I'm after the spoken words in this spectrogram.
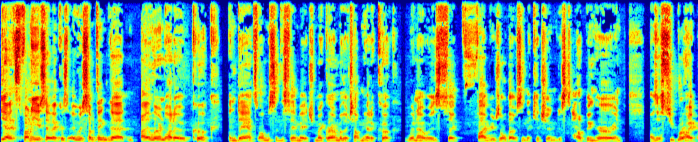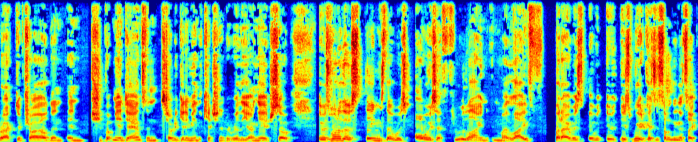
Yeah, it's funny you say that because it was something that I learned how to cook and dance almost at the same age. My grandmother taught me how to cook when I was like five years old. I was in the kitchen just helping her, and I was a super hyperactive child. And, and she put me in dance and started getting me in the kitchen at a really young age. So it was one of those things that was always a through line in my life. But I was, it was, it was weird because it's something that's like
